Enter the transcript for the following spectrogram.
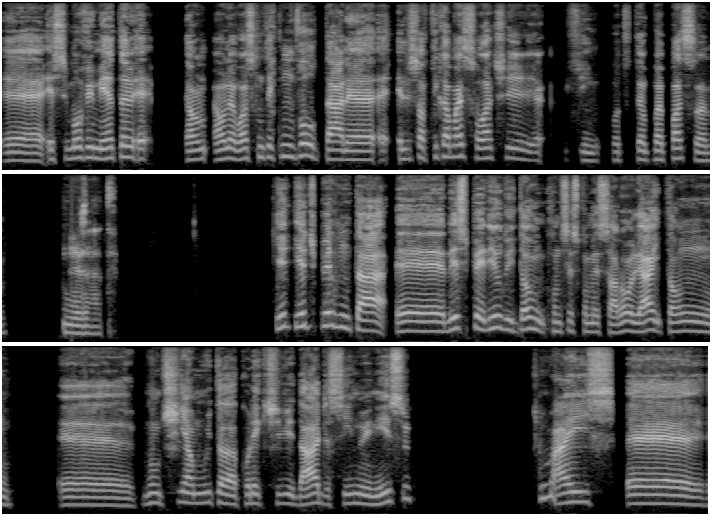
é, esse movimento é, é um, é um negócio que não tem como voltar, né? É, ele só fica mais forte, enfim, quanto tempo vai passando. Exato. E ia te perguntar, é, nesse período, então, quando vocês começaram a olhar, então, é, não tinha muita conectividade, assim, no início, mas é,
